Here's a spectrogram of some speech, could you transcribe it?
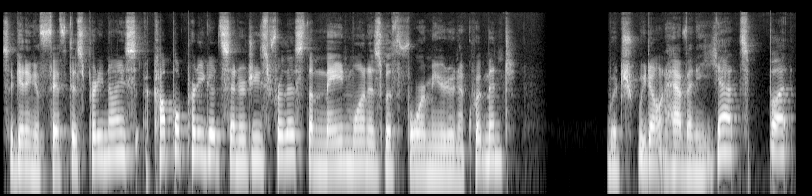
So getting a fifth is pretty nice. A couple pretty good synergies for this. The main one is with four Mirrodin equipment, which we don't have any yet, but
